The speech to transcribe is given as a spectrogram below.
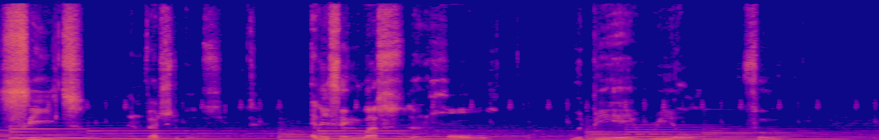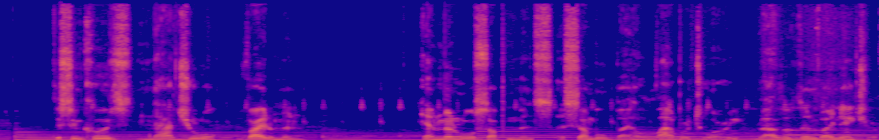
seeds, and vegetables. Anything less than whole would be a real food. This includes natural vitamin and mineral supplements assembled by a laboratory rather than by nature.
